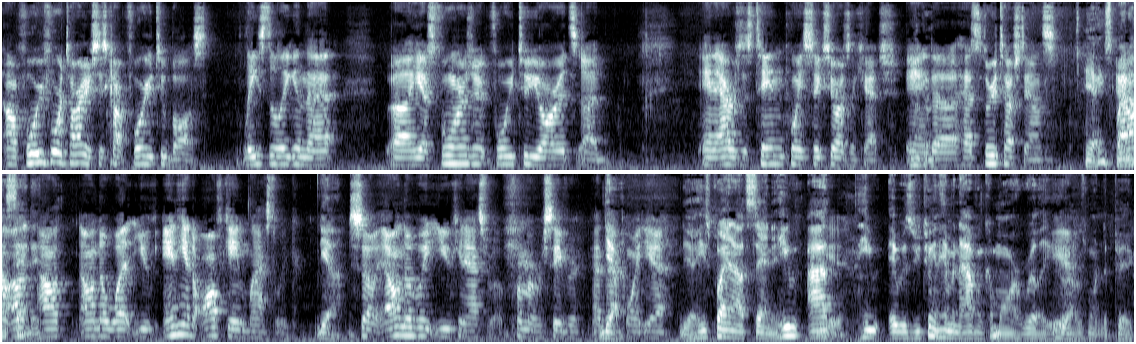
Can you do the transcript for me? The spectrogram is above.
on 44 targets, he's caught 42 balls. Leads the league in that. Uh, he has 442 yards uh, and averages 10.6 yards a catch, and uh, has three touchdowns. Yeah, he's I playing don't, I, outstanding. don't, I don't know what you and he had an off game last week, yeah, so I don't know what you can ask for, from a receiver at Yeah. that point. Yeah, yeah, he's playing outstanding. He, I, Yeah. he, it was between him and Alvin Kamara really who Yeah. I was wanting to pick.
